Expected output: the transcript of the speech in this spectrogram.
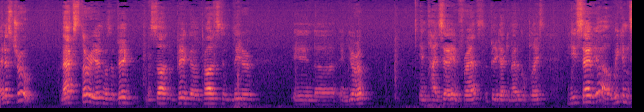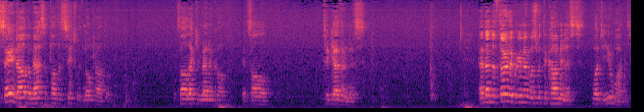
And it's true. Max Thurian was a big, big uh, Protestant leader in, uh, in Europe, in Taizé in France, a big ecumenical place. He said, yeah, we can say now the Mass of Paul VI with no problem. It's all ecumenical. It's all togetherness. And then the third agreement was with the communists. What do you want?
